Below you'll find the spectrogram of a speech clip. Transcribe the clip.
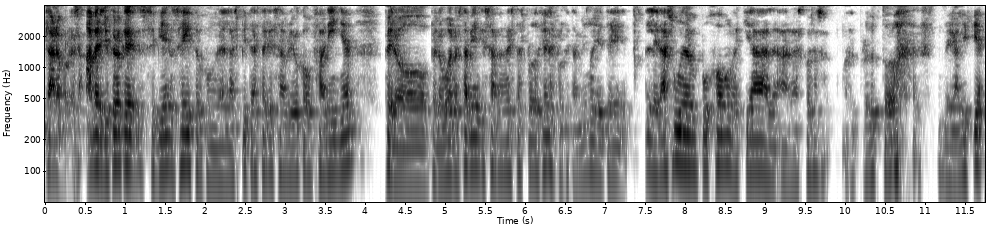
Claro, porque, a ver, yo creo que si bien se hizo con la espita esta que se abrió con Fariña, pero, pero bueno, está bien que salgan estas producciones porque también, oye, te, le das un empujón aquí a, las cosas, al producto de Galicia,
